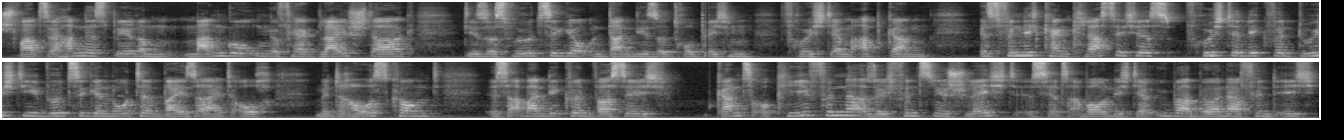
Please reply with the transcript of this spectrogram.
schwarze Johannisbeere, Mango ungefähr gleich stark, dieses Würzige und dann diese tropischen Früchte im Abgang. Ist, finde ich, kein klassisches Früchteliquid durch die würzige Note, weil sie halt auch mit rauskommt. Ist aber ein Liquid, was ich ganz okay finde. Also ich finde es nicht schlecht, ist jetzt aber auch nicht der Überburner, finde ich.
